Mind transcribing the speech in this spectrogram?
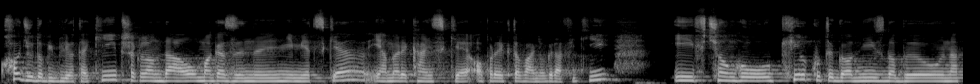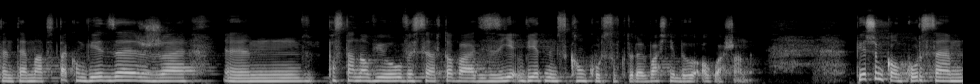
Chodził do biblioteki, przeglądał magazyny niemieckie i amerykańskie o projektowaniu grafiki i w ciągu kilku tygodni zdobył na ten temat taką wiedzę, że postanowił wystartować w jednym z konkursów, które właśnie były ogłaszane. Pierwszym konkursem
